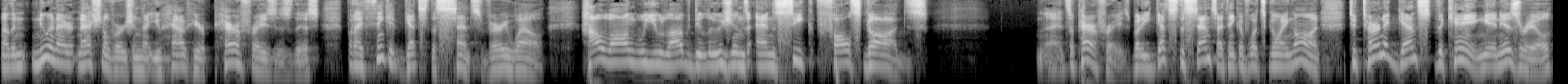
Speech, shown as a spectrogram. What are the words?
Now, the New International Version that you have here paraphrases this, but I think it gets the sense very well. How long will you love delusions and seek false gods? Uh, it's a paraphrase, but he gets the sense, I think, of what's going on. To turn against the king in Israel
